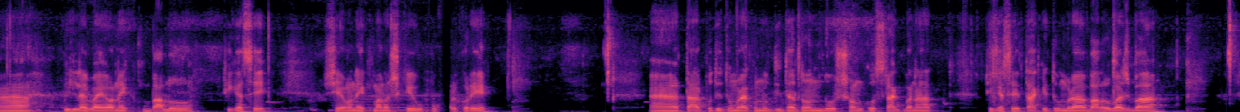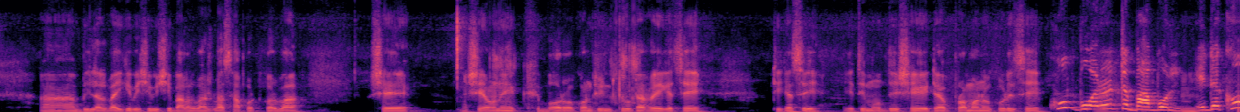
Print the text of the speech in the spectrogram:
আহ, বিল্লাল ভাই অনেক ভালো ঠিক আছে? সে অনেক মানুষকে উপকার করে। তার প্রতি তোমরা কোনো দ্বিধা দ্বন্দ্ব সংকোচ রাখবা না ঠিক আছে? তাকে তোমরা ভালোবাসবা। বিলাল ভাইকে বেশি বেশি ভালোবাসবা সাপোর্ট করবা। সে সে অনেক বড় কন্টেন্ট ক্রিয়েটার হয়ে গেছে ঠিক আছে? ইতিমধ্যে সে এটা প্রমাণও করেছে। খুব বড় একটা বাবল এই দেখো।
